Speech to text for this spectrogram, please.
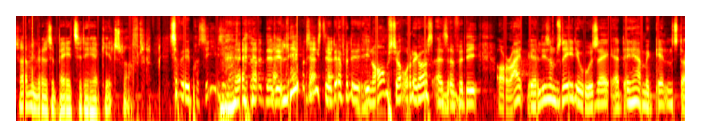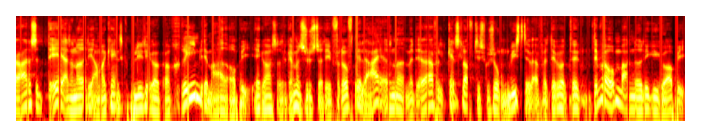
Så er vi vel tilbage til det her gældsloft. Så er det præcis, ikke det, det, er lige præcis, det er derfor, det er enormt sjovt, ikke også? Altså, fordi, alright, vi har ligesom set i USA, at det her med gældens størrelse, det er altså noget, de amerikanske politikere går rimelig meget op i, ikke også? Altså, kan man synes, at det er fornuftigt eller ej, og sådan noget, men det er i hvert fald, gældsloftdiskussionen viste det i hvert fald, det var, det, det var åbenbart noget, de gik op i.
